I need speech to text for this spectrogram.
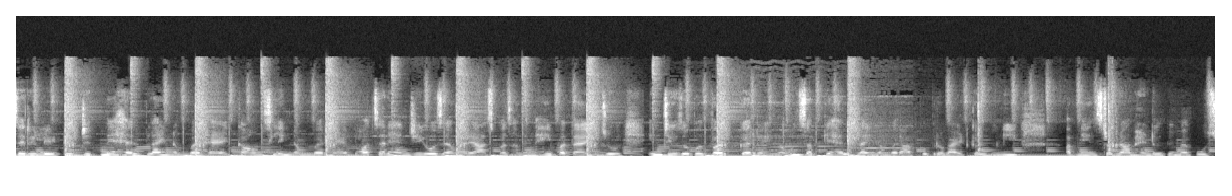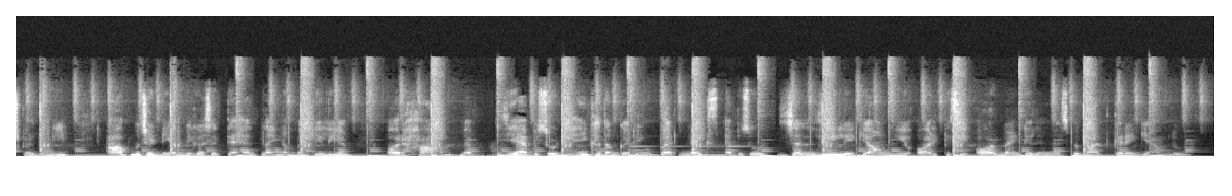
से रिलेटेड जितने हेल्पलाइन नंबर है काउंसलिंग नंबर है, बहुत सारे एन हैं हमारे आसपास, हमें नहीं पता है जो इन चीज़ों पर वर्क कर रहे हैं, मैं उन सब के हेल्पलाइन नंबर आपको प्रोवाइड कर दूँगी। अपने इंस्टाग्राम हैंडल पे मैं पोस्ट कर दूँगी। आप मुझे डीएम भी कर सकते हैं हेल्पलाइन नंबर के लिए। और हाँ मैं ये एपिसोड यहीं ख़त्म कर रही हूँ, पर नेक्स्ट एपिसोड जल्दी लेके आऊँगी और किसी और मेंटल इलनेस पर बात करेंगे हम लोग।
